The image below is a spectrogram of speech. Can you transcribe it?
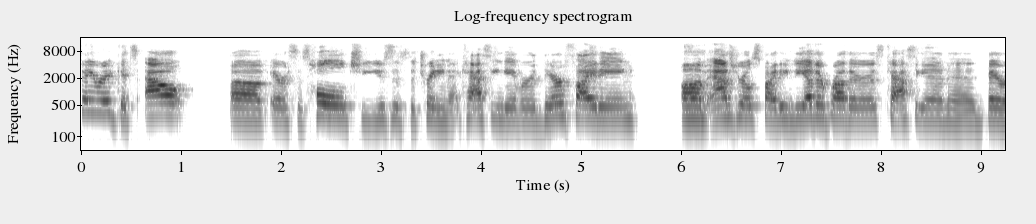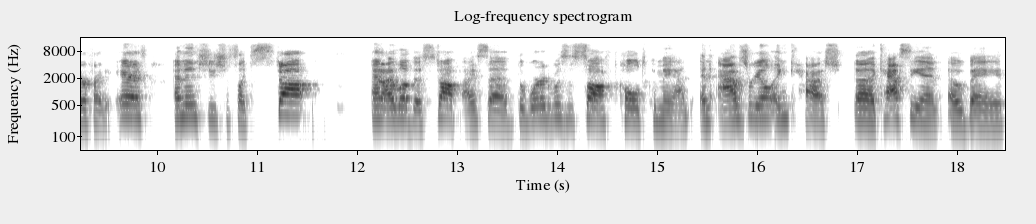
Feyre gets out of Eris's hold. She uses the training that Cassian gave her. They're fighting. Um, Azriel's fighting the other brothers, Cassian and are fighting Eris. And then she's just like, stop. And I love this. Stop. I said the word was a soft, cold command, and Azriel and Cash, uh, Cassian obeyed.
